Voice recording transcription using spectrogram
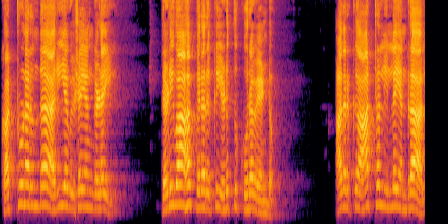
கற்றுணர்ந்த அரிய விஷயங்களை தெளிவாக பிறருக்கு எடுத்து கூற வேண்டும். அதற்கு ஆற்றல் இல்லை என்றால்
